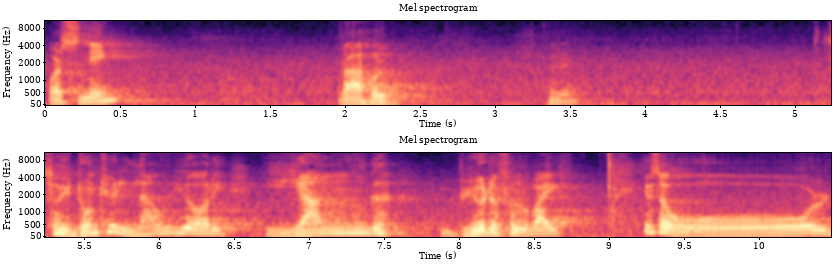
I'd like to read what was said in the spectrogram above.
What's his name? Rahul. Hmm? So, don't you love your young, beautiful wife? It's an old,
